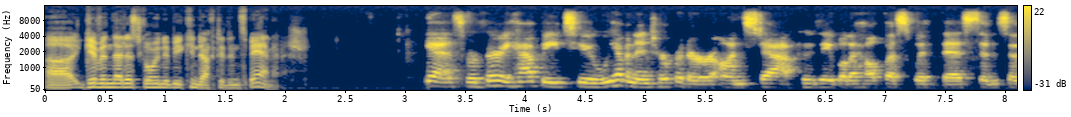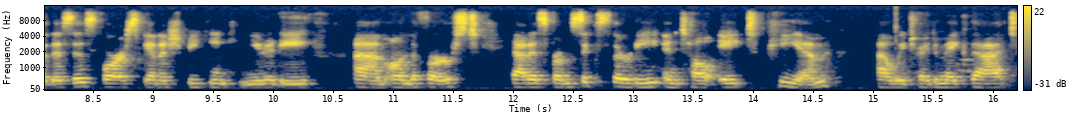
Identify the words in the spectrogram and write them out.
uh, given that it's going to be conducted in Spanish. Yes, we're very happy to. We have an interpreter on staff who's able to help us with this. And so this is for our Spanish speaking community um, on the 1st. That is from 6.30 until 8 p.m. Uh, we tried to make that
